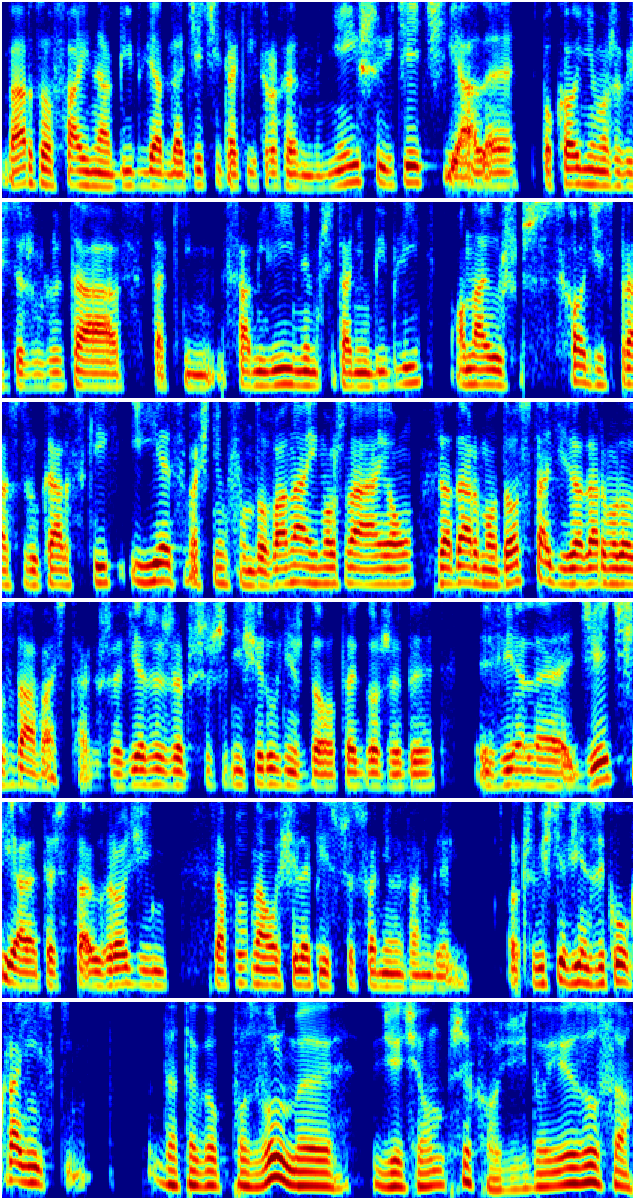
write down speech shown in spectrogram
bardzo fajna Biblia dla dzieci, takich trochę mniejszych dzieci, ale spokojnie może być też użyta w takim familijnym czytaniu Biblii. Ona już schodzi z prac drukarskich i jest właśnie ufundowana i można ją za darmo dostać i za darmo rozdawać. Także wierzę, że przyczyni się również do tego, żeby wiele dzieci, ale też całych rodzin zapoznało się lepiej z przesłaniem Ewangelii. Oczywiście w języku ukraińskim. Dlatego pozwólmy dzieciom przychodzić do Jezusa.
